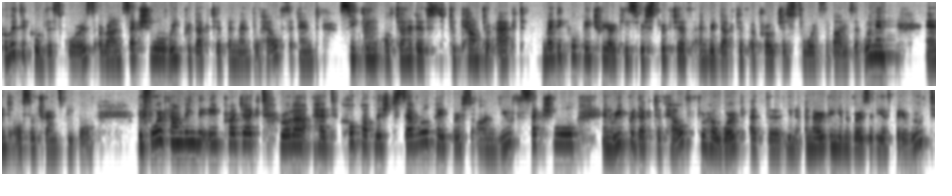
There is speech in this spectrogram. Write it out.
political discourse around sexual, reproductive, and mental health, and seeking alternatives to counteract medical patriarchy's restrictive and reductive approaches towards the bodies of women and also trans people. Before founding the A Project, Rola had co-published several papers on youth sexual and reproductive health through her work at the American University of Beirut,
